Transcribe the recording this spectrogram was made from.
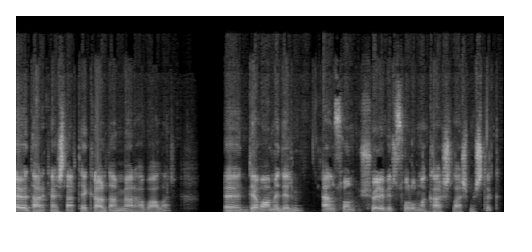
Evet arkadaşlar tekrardan merhabalar. Ee, devam edelim. En son şöyle bir sorunla karşılaşmıştık.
